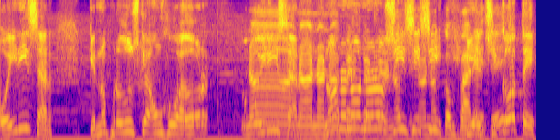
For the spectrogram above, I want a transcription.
o Irizar, que no produzca un jugador no, no, no, no, no, no, no, sí, sí, sí. y el ¿eh? chicote.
